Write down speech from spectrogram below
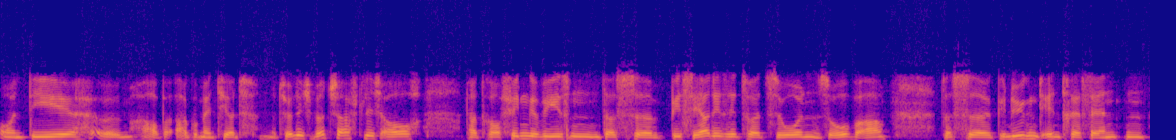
und die äh, argumentiert natürlich wirtschaftlich auch, hat darauf hingewiesen, dass äh, bisher die Situation so war, dass äh, genügend Interessenten,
